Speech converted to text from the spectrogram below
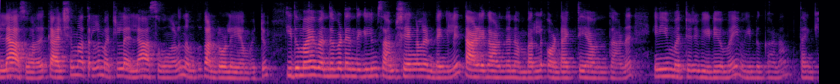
എല്ലാ അസുഖങ്ങളും കാൽഷ്യം മാത്രമല്ല മറ്റുള്ള എല്ലാ അസുഖങ്ങളും നമുക്ക് കൺട്രോൾ ചെയ്യാൻ പറ്റും. ഇതുമായി ബന്ധപ്പെട്ട എന്തെങ്കിലും സംശയങ്ങൾ ഉണ്ടെങ്കിൽ താഴെ കാണുന്ന നമ്പറിൽ കോൺടാക്ട് ചെയ്യാവുന്നതാണ്. ഇനിയും മറ്റൊരു വീഡിയോയുമായി വീണ്ടും കാണാം. താങ്ക്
